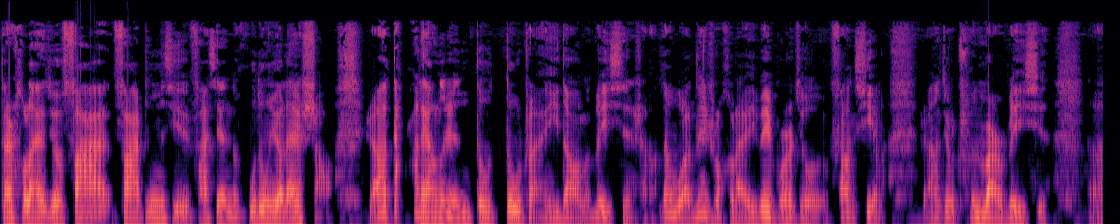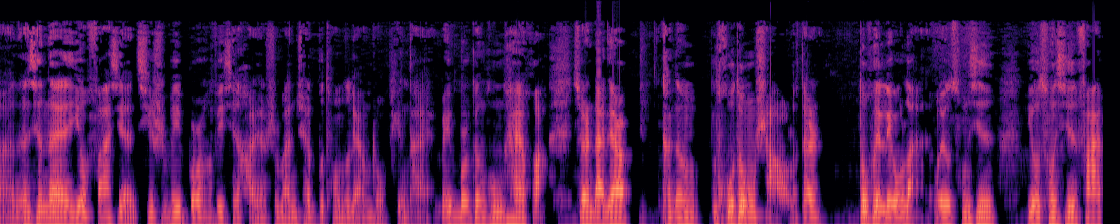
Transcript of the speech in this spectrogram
但是后来就发发东西，发现的互动越来越少，然后大量的人都都转移到了微信上。那我那时候后来微博就。放弃了，然后就纯玩微信，啊，那现在又发现，其实微博和微信好像是完全不同的两种平台。微博更公开化，虽然大家可能互动少了，但是都会浏览，我又重新又重新发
